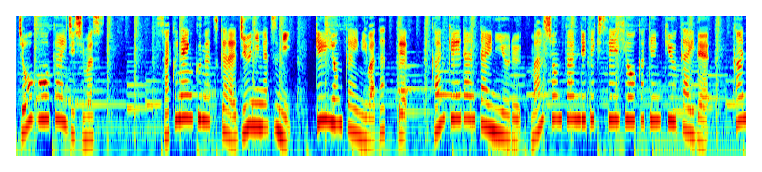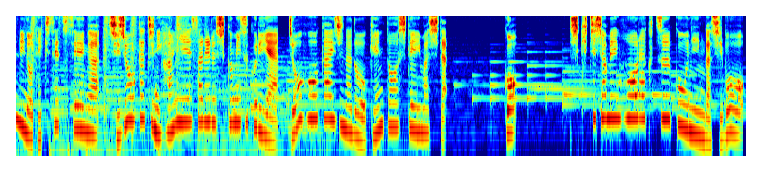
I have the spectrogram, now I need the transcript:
情報開示します。昨年9月から12月に、計4回にわたって、関係団体によるマンション管理適正評価研究会で、管理の適切性が市場価値に反映される仕組みづくりや情報開示などを検討していました。5. 敷地斜面崩落通行人が死亡。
